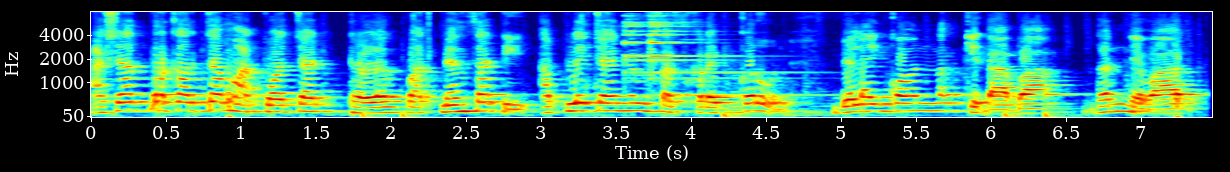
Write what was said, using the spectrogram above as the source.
अशाच प्रकारच्या महत्त्वाच्या ठळक बातम्यांसाठी आपले चॅनल सबस्क्राईब करून बेलायकॉन नक्की दाबा. धन्यवाद.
